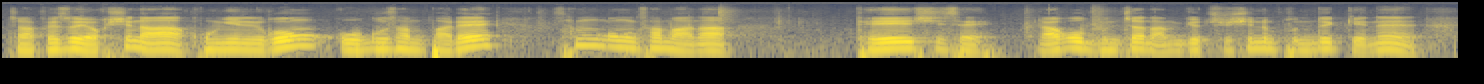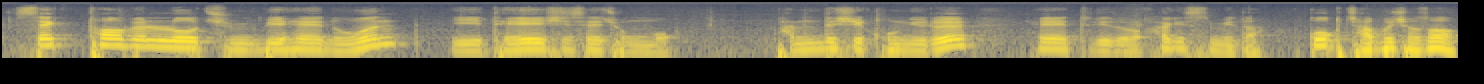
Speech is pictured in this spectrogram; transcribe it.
자, 그래서 역시나 010-5938에 3031 대시세라고 문자 남겨주시는 분들께는 섹터별로 준비해 놓은 이 대시세 종목 반드시 공유를 해 드리도록 하겠습니다. 꼭 잡으셔서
